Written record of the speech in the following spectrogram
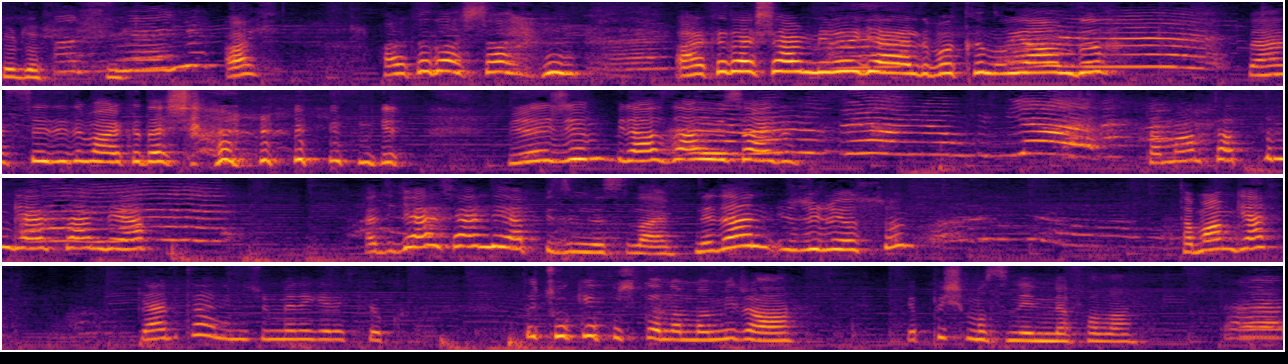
Dur dur. Anne Şunu-. Ay. Arkadaşlar. arkadaşlar Mira geldi. Bakın uyandı. Ben size dedim arkadaşlar. Mir- Miracığım biraz daha uyusaydın. Tamam tatlım gel sen de yap. Hadi gel sen de yap bizimle slime. Neden üzülüyorsun? Tamam gel. Gel bir tane üzülmene gerek yok. Da çok yapışkan ama Mira. Yapışmasın eline falan. Tamam.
